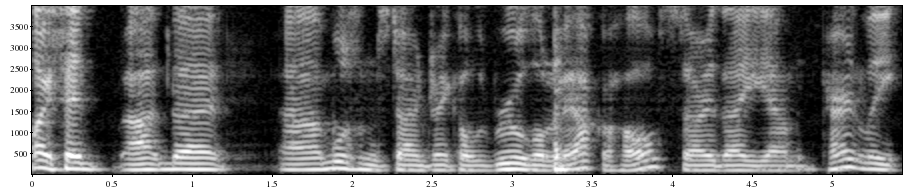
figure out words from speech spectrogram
Like I said, uh, the uh, Muslims don't drink a real lot of alcohol, so they um, apparently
